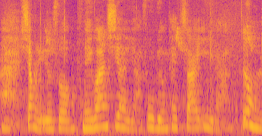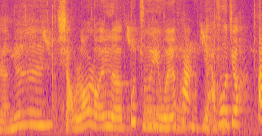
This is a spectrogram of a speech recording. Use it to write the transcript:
哎，项羽就说：“没关系啊，亚父不用太在意啦，这种人就是小喽啰一个，不足以为患。”亚父就哎。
